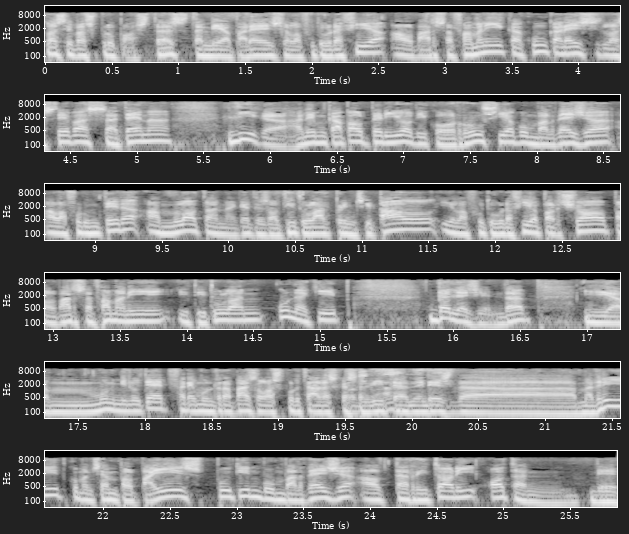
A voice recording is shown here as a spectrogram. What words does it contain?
les seves propostes. També apareix a la fotografia el Barça femení que conquereix la seva setena lliga. Anem cap al periòdico. Rússia bombardeja a la frontera amb l'OTAN. Aquest és el titular principal i la fotografia per això pel Barça femení i titulen un equip de llegenda. I en un minutet farem un repàs a les portades que s'editen des de Madrid. Comencem pel país. Putin bombardeja el territori OTAN. Bé,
